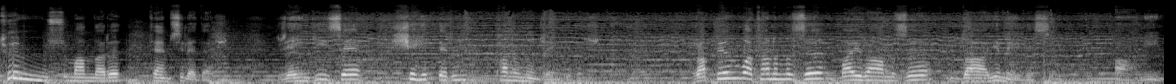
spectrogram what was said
tüm Müslümanları temsil eder. Rengi ise şehitlerin kanının rengidir. Rabbim vatanımızı, bayrağımızı daim eylesin. 保命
